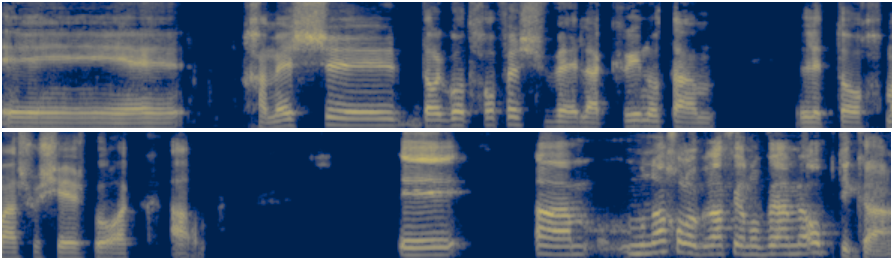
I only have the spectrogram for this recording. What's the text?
אה, חמש אה, דרגות חופש ולהקרין אותם לתוך משהו שיש בו רק ארבע. המונח הולוגרפיה נובע מאופטיקה,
